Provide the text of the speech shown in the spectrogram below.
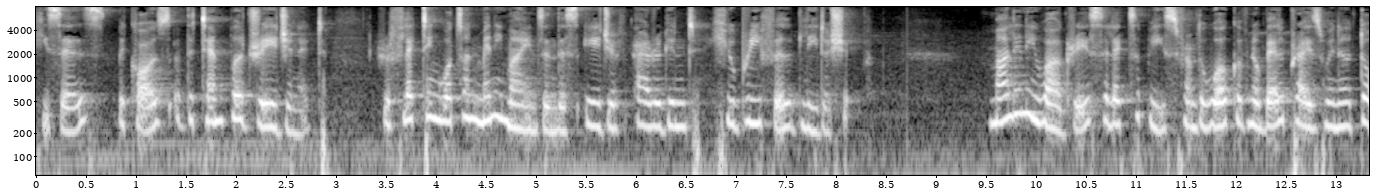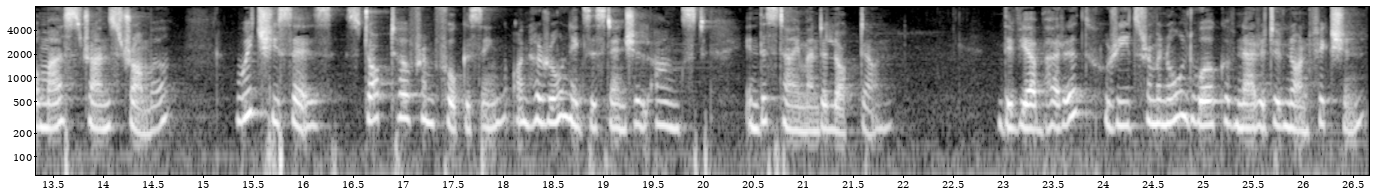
He says, because of the tempered rage in it, reflecting what's on many minds in this age of arrogant, hubris filled leadership. Malini Wagre selects a piece from the work of Nobel Prize winner Thomas Tranströmer, which, she says, stopped her from focusing on her own existential angst in this time under lockdown. Divya Bharat, who reads from an old work of narrative nonfiction,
